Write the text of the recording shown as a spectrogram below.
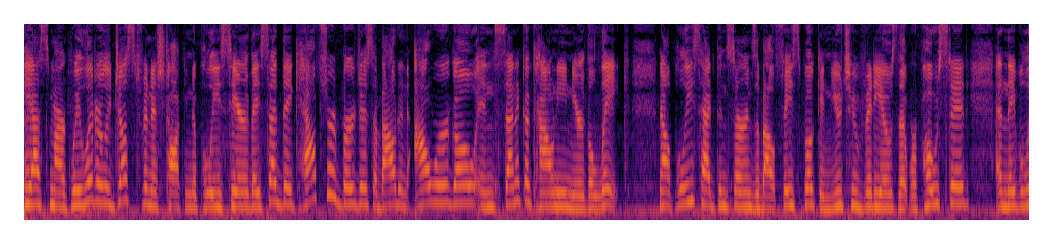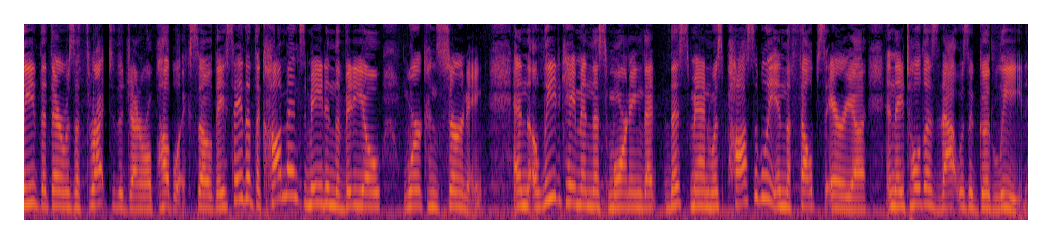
Yes, Mark, we literally just finished talking to police here. They said they captured Burgess about an hour ago in Seneca County near the lake. Now, police had concerns about Facebook and YouTube videos that were posted, and they believed that there was a threat to the general public. So they say that the comments made in the video were concerning. And a lead came in this morning that this man was possibly in the Phelps area, and they told us that was a good lead.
